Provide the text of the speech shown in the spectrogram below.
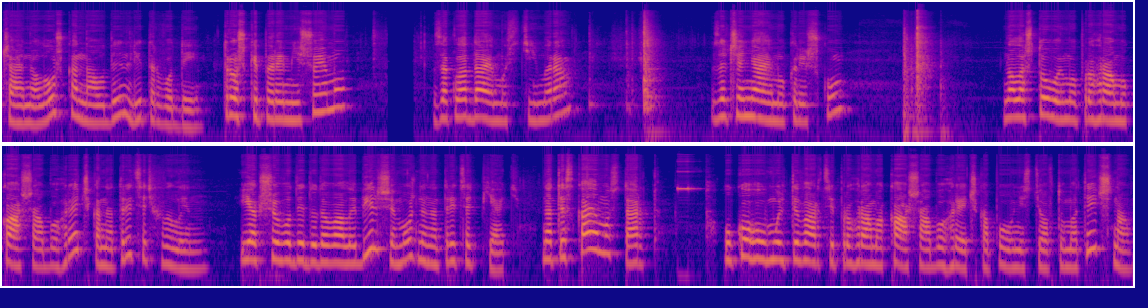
чайна ложка на 1 літр води. Трошки перемішуємо, закладаємо стімера, зачиняємо кришку, налаштовуємо програму каша або гречка на 30 хвилин. Якщо води додавали більше, можна на 35. Натискаємо старт. У кого в мультиварці програма каша або гречка повністю автоматична,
